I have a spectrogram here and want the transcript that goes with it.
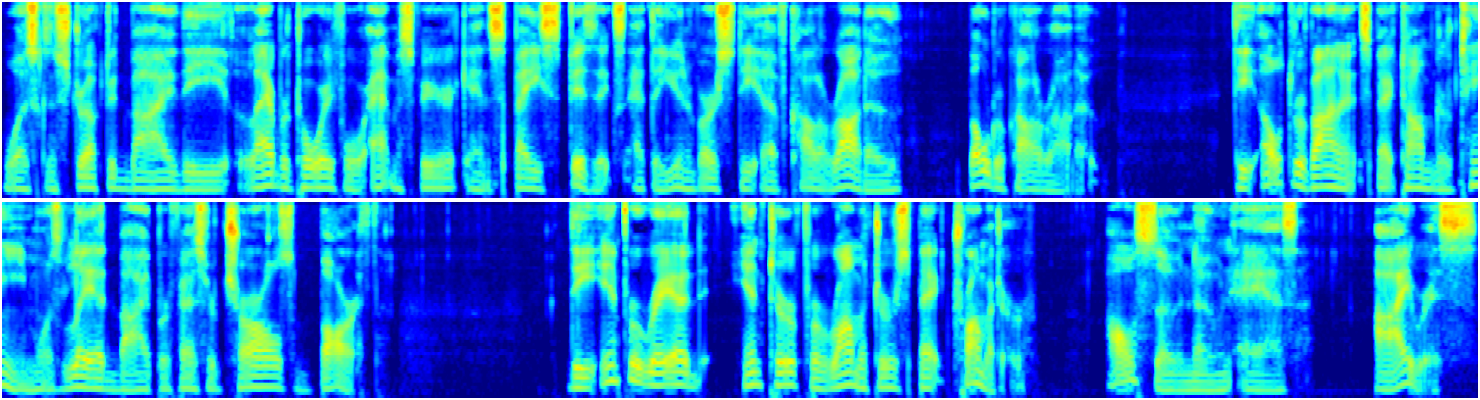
was constructed by the Laboratory for Atmospheric and Space Physics at the University of Colorado, Boulder, Colorado. The ultraviolet spectrometer team was led by Professor Charles Barth. The infrared interferometer spectrometer, also known as IRIS.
